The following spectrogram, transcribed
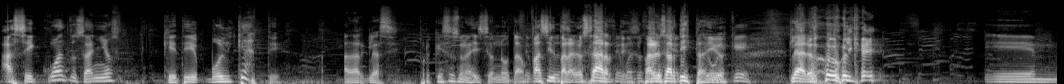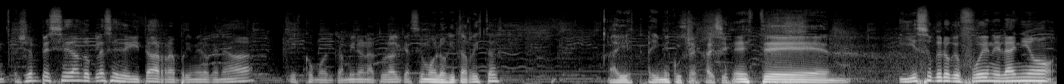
¿hace cuántos años que te volcaste a dar clase? Porque esa es una decisión no tan ¿Hace fácil para los artes, para los artistas, digo. volqué? Claro, volqué. Eh, yo empecé dando clases de guitarra primero que nada, que es como el camino natural que hacemos los guitarristas. Ahí, ahí me escuché. ahí sí. Este, y eso creo que fue en el año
